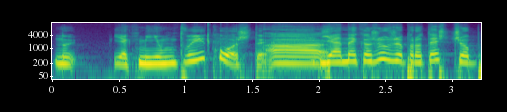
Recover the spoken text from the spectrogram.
Ну, як мінімум, твої кошти. А... Я не кажу вже про те, щоб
